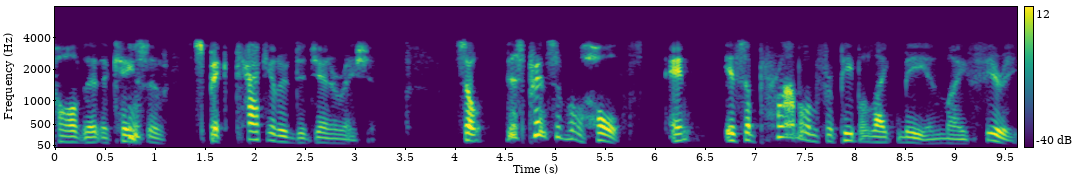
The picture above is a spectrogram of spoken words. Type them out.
called it a hmm. case of spectacular degeneration. So this principle holds, and it's a problem for people like me and my theory,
